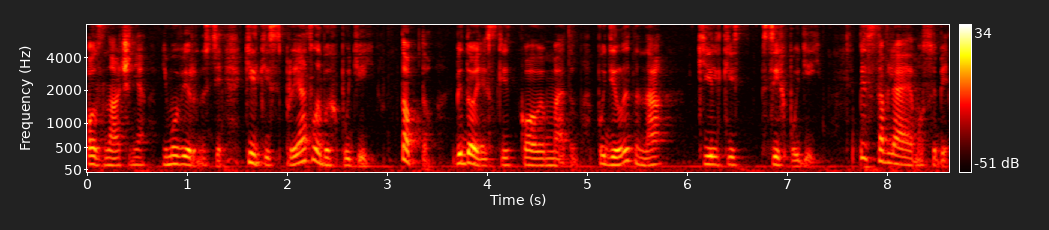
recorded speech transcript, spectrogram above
означення ймовірності. Кількість сприятливих подій, тобто бідонів з квітковим медом, поділити на кількість всіх подій. Підставляємо собі,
